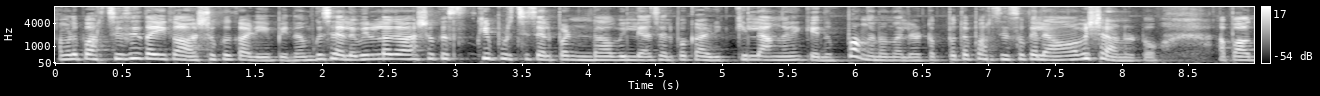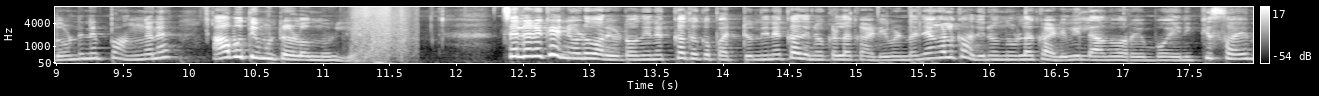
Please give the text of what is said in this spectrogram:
നമ്മൾ പർച്ചേസ് ചെയ്ത ഈ കാശൊക്കെ കഴിയും. പിന്നെ നമുക്ക് ചിലവിനുള്ള കാശൊക്കെ സ്കി പിടിച്ച് ചിലപ്പോൾ ഉണ്ടാവില്ല ചിലപ്പോൾ കഴിക്കില്ല അങ്ങനെയൊക്കെയാണ്. ഇപ്പം അങ്ങനെ ഒന്നുമല്ല കേട്ടോ ഇപ്പോഴത്തെ പർച്ചേസൊക്കെ ലാവശ്യമാണ് കേട്ടോ അപ്പോൾ അതുകൊണ്ട് തന്നെ ഇപ്പം അങ്ങനെ ആ ബുദ്ധിമുട്ടുകളൊന്നുമില്ല ചിലരൊക്കെ എന്നോട് പറയും കേട്ടോ നിനക്കതൊക്കെ പറ്റും. നിനക്ക് അതിനൊക്കെയുള്ള കഴിവുണ്ട്. ഞങ്ങൾക്ക് അതിനൊന്നുമുള്ള കഴിവില്ല എന്ന് പറയുമ്പോൾ എനിക്ക് സ്വയം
